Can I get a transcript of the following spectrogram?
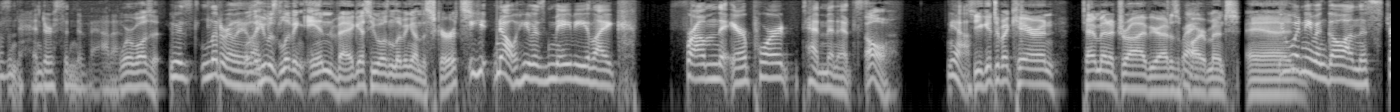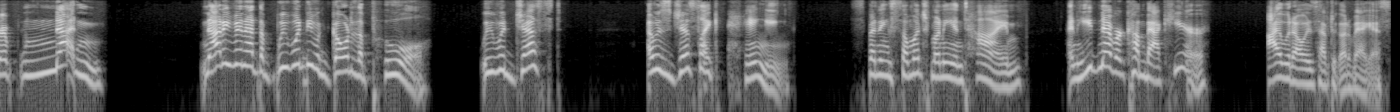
It wasn't Henderson, Nevada. Where was it? he was literally Well, like he was living in Vegas. He wasn't living on the skirts. he- no, he was maybe like from the airport 10 minutes. Oh, Yeah. so you get to McCarran, ten minute drive. You're at his Right. apartment, and We wouldn't even go on the strip. Nothing. Not even at the, we wouldn't even go to the pool. We would just, I was just like hanging, spending so much money and time. And he'd never come back here. I would always have to go to Vegas.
